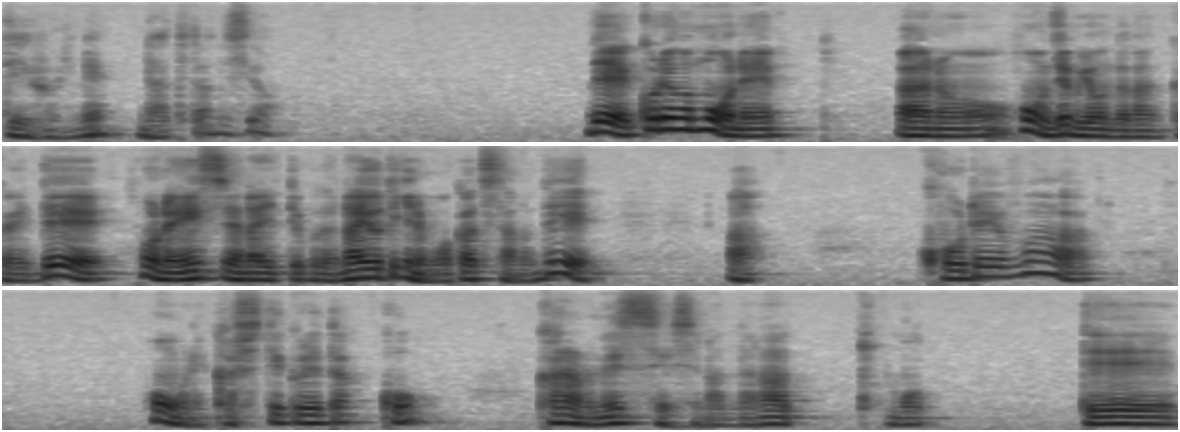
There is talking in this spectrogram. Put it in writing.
ていう風にね、なってたんですよ。で、これはもうね、あの、本全部読んだ段階で、本の演出じゃないってことは内容的にも分かってたので、あ、これは本をね、貸してくれた子からのメッセージなんだなと思って、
